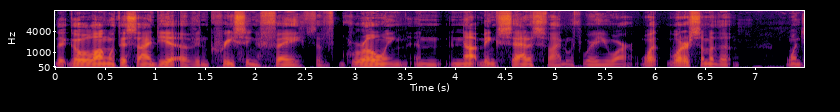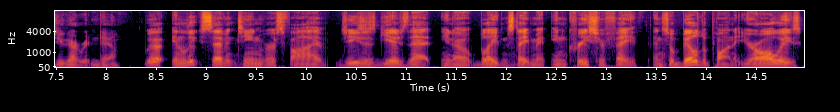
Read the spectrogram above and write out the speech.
that go along with this idea of increasing faith, of growing, and not being satisfied with where you are. What What are some of the ones you got written down? Well, in Luke 17, verse 5, Jesus gives that, you know, blatant statement increase your faith. And so build upon it. You're always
